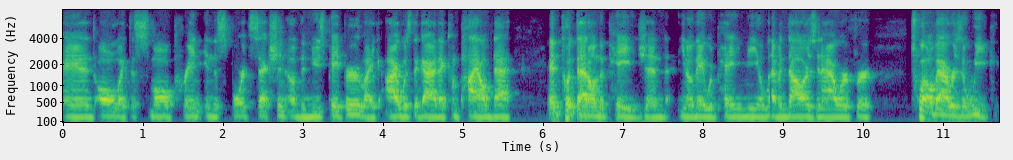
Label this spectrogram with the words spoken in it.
and all like the small print in the sports section of the newspaper. Like I was the guy that compiled that and put that on the page. And, you know, they would pay me $11 an hour for 12 hours a week.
